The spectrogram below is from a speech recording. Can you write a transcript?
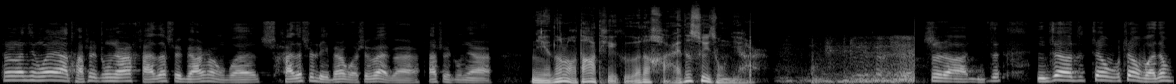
正常情况下，他睡中间，孩子睡边上。我孩子睡里边，我睡外边，他睡中间。你那老大体格子，孩子睡中间。是啊，你这你这这这我就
